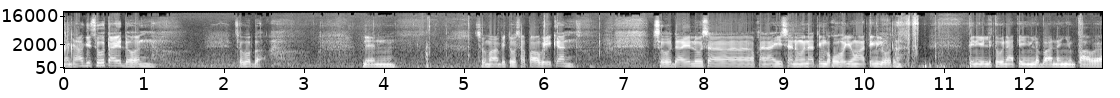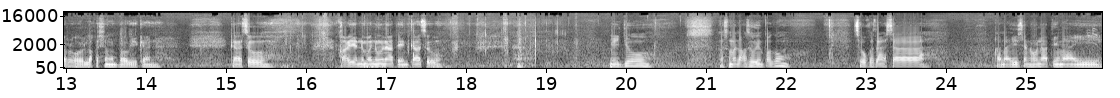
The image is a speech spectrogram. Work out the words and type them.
Naghagis ho tayo doon sa baba. Then, sumabit sa pawikan. So, dahil sa kanaisan ho natin makuha yung ating lure, pinilit ho natin labanan yung power o lakas ng pawikan. Kaso, kaya naman ho natin. Kaso, medyo mas malakas yung pagong. So, sa kanaisan ho natin mai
